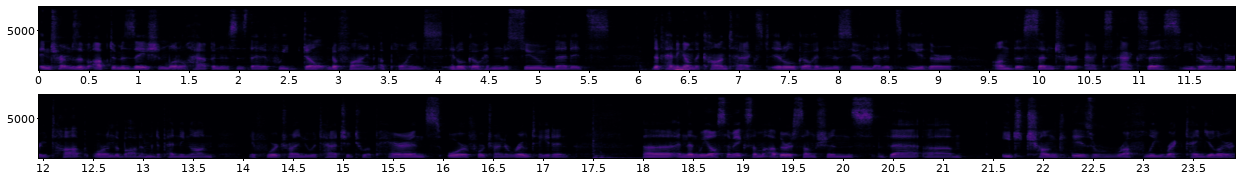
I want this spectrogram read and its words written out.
in terms of optimization, what will happen is, is that if we don't define a point, it'll go ahead and assume that it's, depending on the context, it'll go ahead and assume that it's either on the center x-axis, either on the very top or on the bottom, depending on if we're trying to attach it to a parent or if we're trying to rotate it. Uh, and then we also make some other assumptions that um, each chunk is roughly rectangular.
